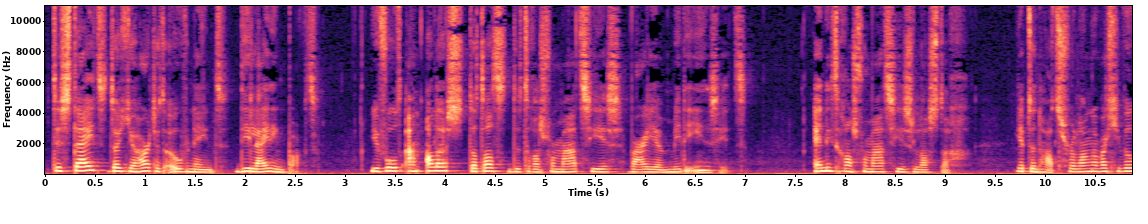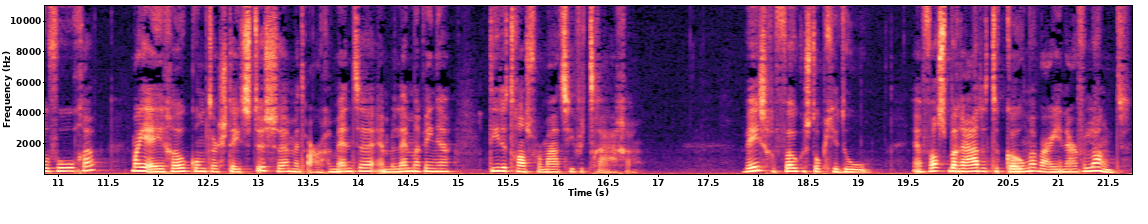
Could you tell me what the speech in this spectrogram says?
Het is tijd dat je hart het overneemt, die leiding pakt. Je voelt aan alles dat dat de transformatie is waar je middenin zit. En die transformatie is lastig. Je hebt een hartsverlangen wat je wil volgen, maar je ego komt er steeds tussen met argumenten en belemmeringen die de transformatie vertragen. Wees gefocust op je doel en vastberaden te komen waar je naar verlangt.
